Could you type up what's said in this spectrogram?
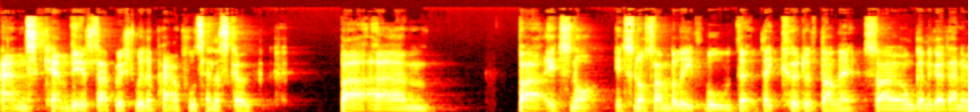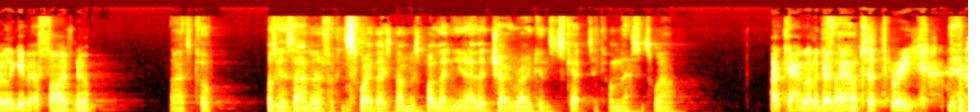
and can be established with a powerful telescope. But um, but it's not it's not unbelievable that they could have done it. So I'm going to go down the middle and give it a five now. That's cool. I was going to say, I don't know if I can sway those numbers by letting you know that Joe Rogan's a skeptic on this as well. Okay, I'm going to go down helps. to three. Yeah.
